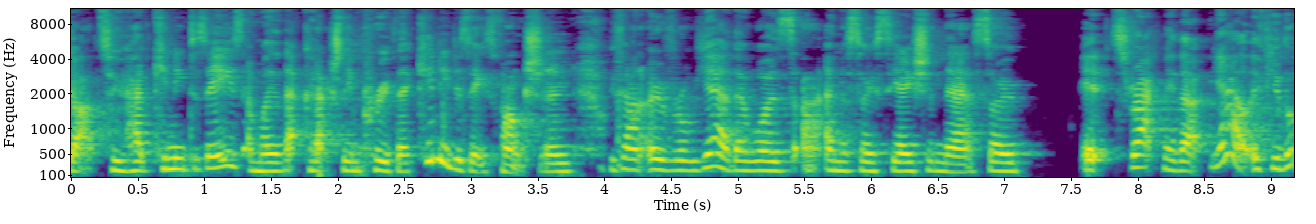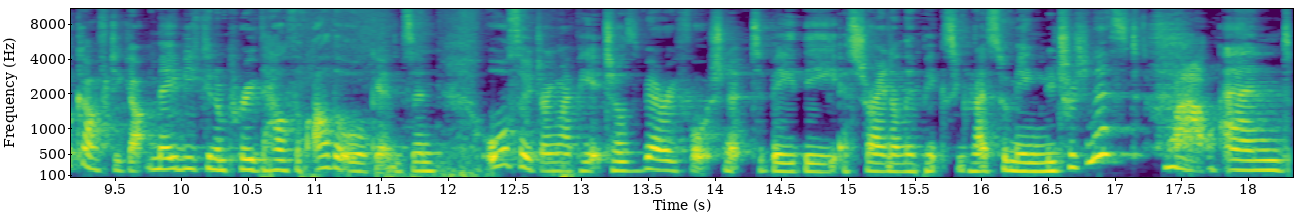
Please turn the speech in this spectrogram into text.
guts who had kidney disease and whether that could actually improve their kidney disease function. And we found overall, yeah, there was uh, an association there. So it struck me that, yeah, if you look after your gut, maybe you can improve the health of other organs. And also during my PhD, I was very fortunate to be the Australian Olympic synchronized swimming nutritionist. Wow. And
